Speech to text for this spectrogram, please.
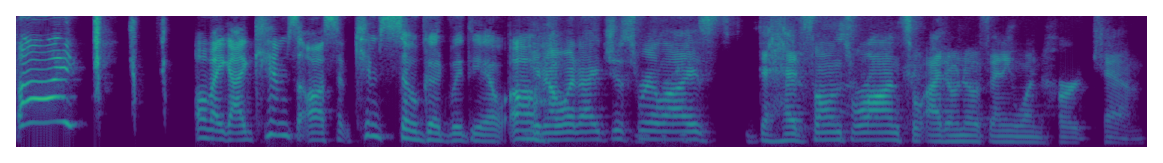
Bye. Oh my God, Kim's awesome. Kim's so good with you. Oh. You know what? I just realized the headphones were on, so I don't know if anyone heard Kim.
